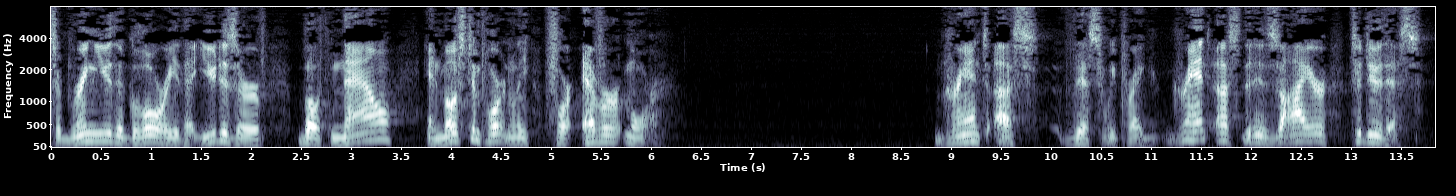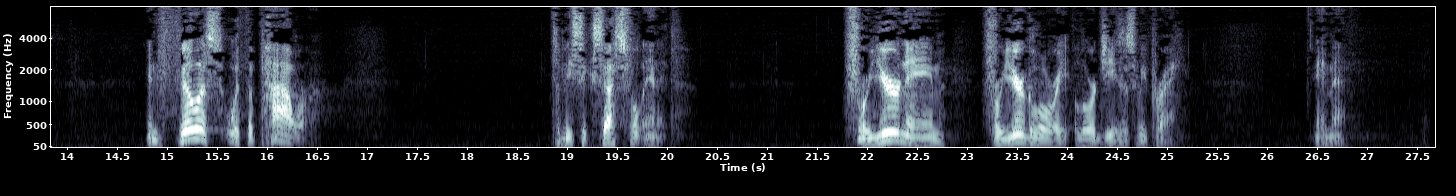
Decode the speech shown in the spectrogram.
to bring you the glory that you deserve both now and most importantly forevermore. Grant us this, we pray. Grant us the desire to do this and fill us with the power to be successful in it. For your name, for your glory, Lord Jesus, we pray. Amen.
